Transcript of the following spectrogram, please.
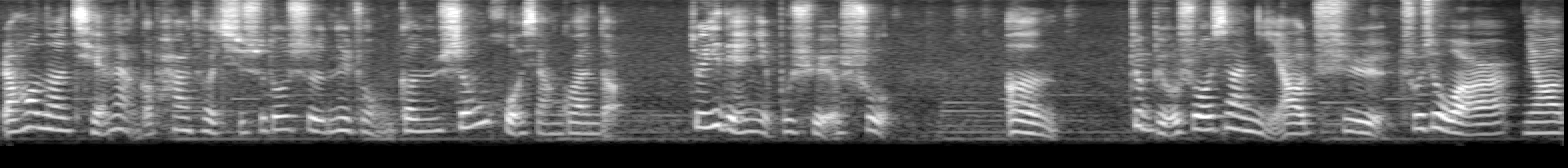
然后呢，前两个 part 其实都是那种跟生活相关的，就一点也不学术。嗯。就比如说像你要去出去玩儿，你要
